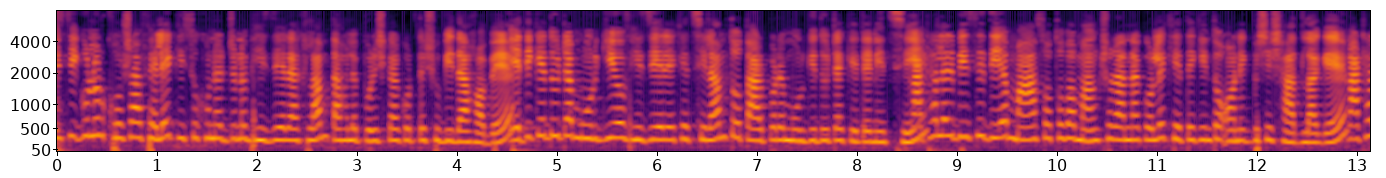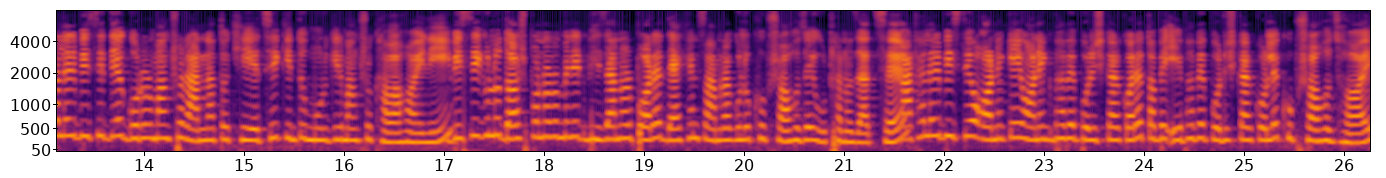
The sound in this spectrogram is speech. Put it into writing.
বিচিগুলোর খোসা ফেলে কিছুক্ষণের জন্য ভিজিয়ে রাখলাম, তাহলে পরিষ্কার করতে সুবিধা হবে। এদিকে দুইটা মুরগিও ভিজিয়ে রেখেছিলাম, তো তারপরে মুরগি দুইটা কেটে নিচ্ছি। কাঁঠালের বিচি দিয়ে মাছ অথবা মাংস রান্না করলে খেতে কিন্তু অনেক বেশি স্বাদ লাগে। কাঁঠালের বিচি দিয়ে গরুর মাংস রান্না তো খেয়েছি, কিন্তু মুরগির মাংস খাওয়া হয়নি। বিচিগুলো দশ পনেরো মিনিট ভিজানোর পরে দেখেন চামড়াগুলো খুব সহজেই উঠানো যাচ্ছে। কাঁঠালের বিচিও অনেকেই অনেকভাবে পরিষ্কার করে, তবে এভাবে পরিষ্কার করলে খুব সহজ হয়।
